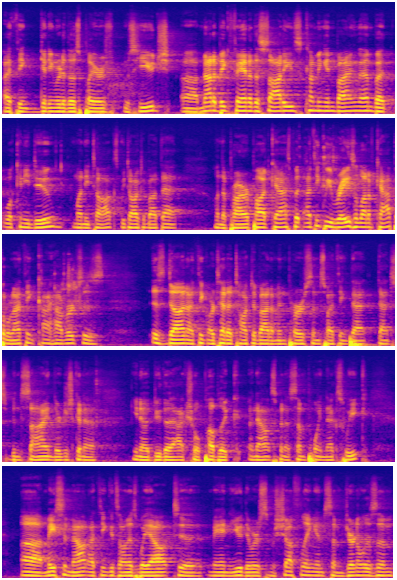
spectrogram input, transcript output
I think getting rid of those players was huge. Uh, I'm not a big fan of the Saudis coming in buying them, but what can you do? Money talks. We talked about that on the prior podcast. But I think we raised a lot of capital, and I think Kai Havertz is is done. I think Arteta talked about him in person, so I think that that's been signed. They're just gonna, you know, do the actual public announcement at some point next week. Uh, Mason Mount, I think, is on his way out to Man U. There was some shuffling and some journalism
